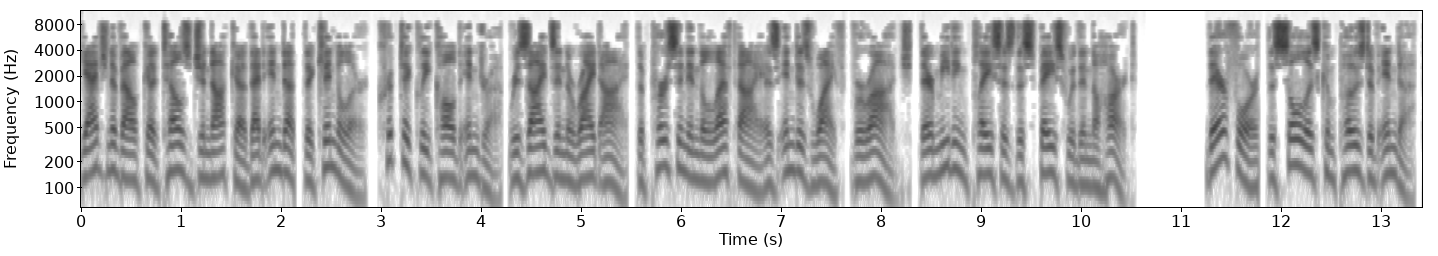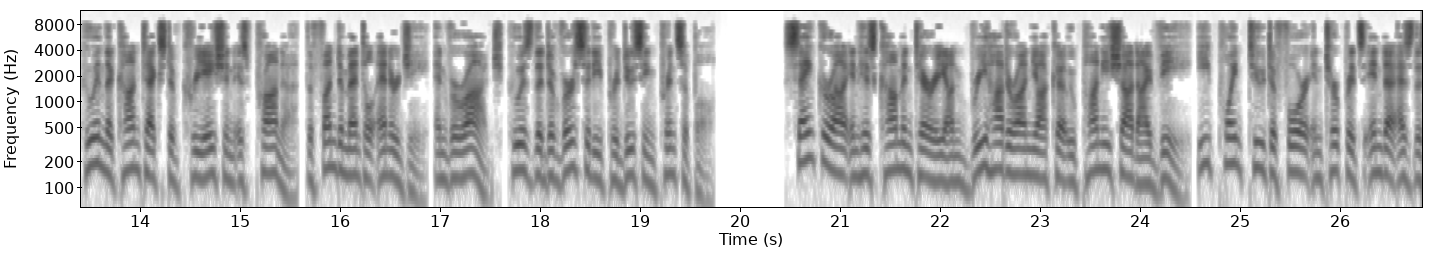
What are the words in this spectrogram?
Yajnavalkya tells Janaka that Inda, the kindler, cryptically called Indra, resides in the right right eye, the person in the left eye is Inda's wife, Viraj, their meeting place is the space within the heart. Therefore, the soul is composed of Inda, who in the context of creation is prana, the fundamental energy, and Viraj, who is the diversity-producing principle. Sankara in his commentary on Brihadaranyaka Upanishad IV, E.2-4 interprets Inda as the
